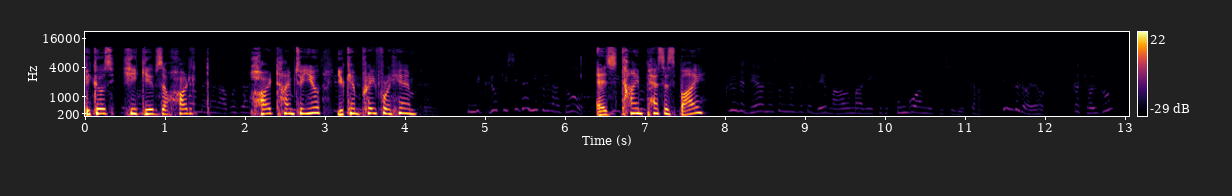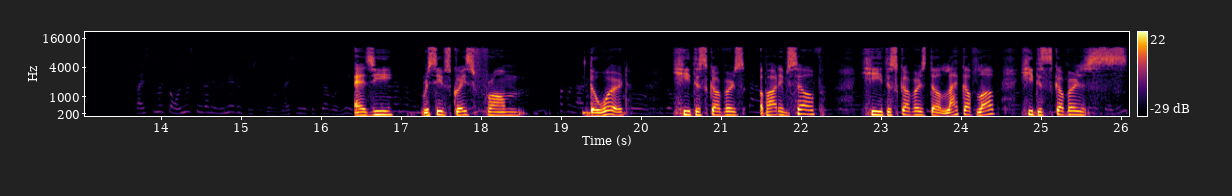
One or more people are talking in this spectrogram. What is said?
Because he gives a hard, hard time to you, you can pray for him. As time passes by, as he receives grace from the word, he discovers about himself, he discovers the lack of love, he discovers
